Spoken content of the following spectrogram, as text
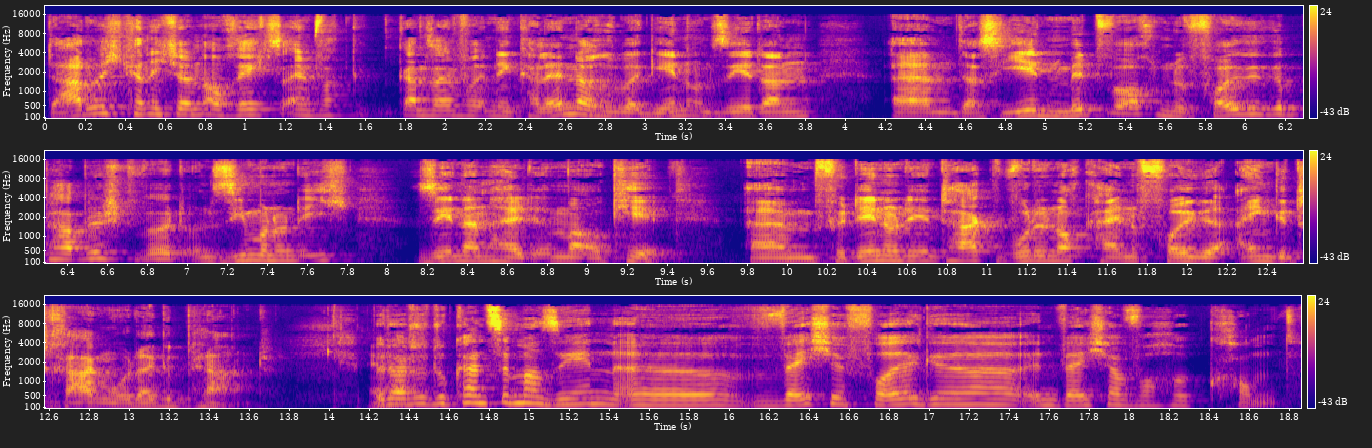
Dadurch kann ich dann auch rechts einfach ganz einfach in den Kalender rübergehen und sehe dann, ähm, dass jeden Mittwoch eine Folge gepublished wird und Simon und ich sehen dann halt immer, okay, ähm, für den und den Tag wurde noch keine Folge eingetragen oder geplant. Bedeutet, ja. du kannst immer sehen, äh, welche Folge in welcher Woche kommt.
